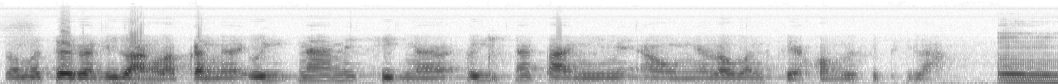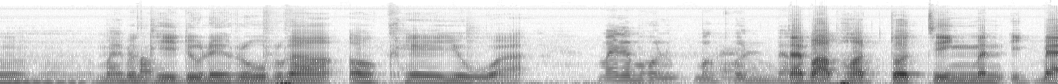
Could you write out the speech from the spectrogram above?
แล้วมาเจอกันทีหลังรับกันไม่ได้อุ้ยหน้าไม่คลิกนะอุ้ยหน้าตางี้ไม่เอาเงี้ยแล้วมันเสียความรู้สึกทีหลังเออ ไม่บางทีดูในรูปก็โอเคอยู่อะ ไม่แล้วบางคนบางคนแบบแต่ว่าพอตัวจริงมันอีกแบ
